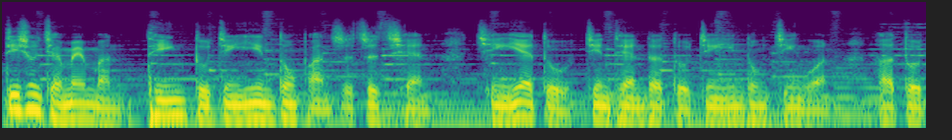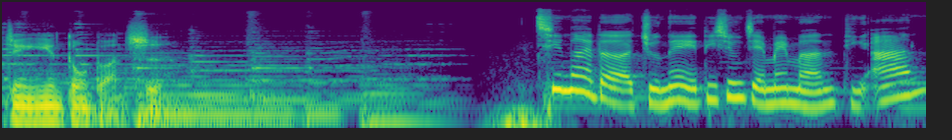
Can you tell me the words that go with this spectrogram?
弟兄姐妹们，听读经运动反思之前，请阅读今天的读经运动经文和读经运动短诗。亲爱的主内弟兄姐妹们，平安！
